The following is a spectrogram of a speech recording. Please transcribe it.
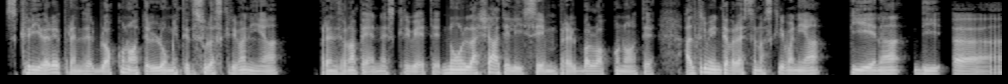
scrivere, prendete il blocco note, lo mettete sulla scrivania prendete una penna e scrivete. Non lasciate lì sempre il blocco note, altrimenti avreste una scrivania piena di uh,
